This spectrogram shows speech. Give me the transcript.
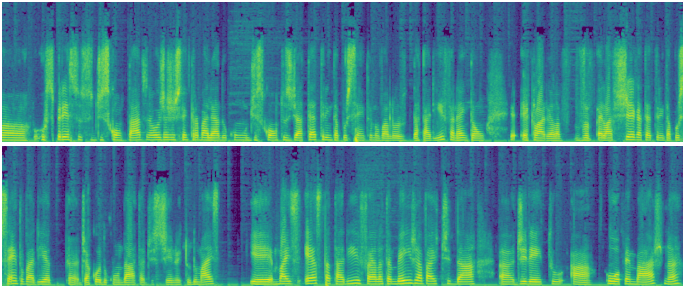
uh, os preços descontados. Né? Hoje a gente tem trabalhado com descontos de até 30% no valor da tarifa, né? Então, é, é claro, ela, ela chega até 30%, varia uh, de acordo com data, destino e tudo mais. É, mas esta tarifa, ela também já vai te dar uh, direito a o open bar, né?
